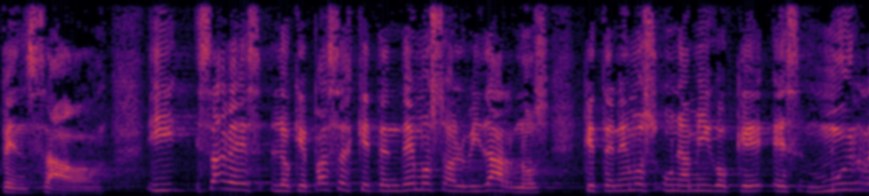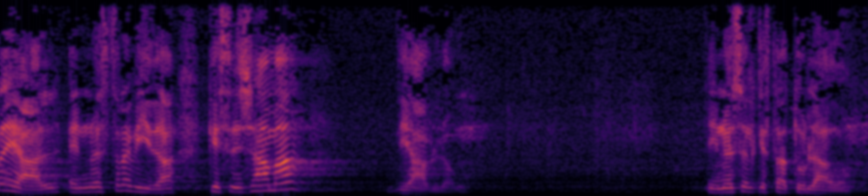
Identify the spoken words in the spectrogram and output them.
pensábamos. Y sabes, lo que pasa es que tendemos a olvidarnos que tenemos un amigo que es muy real en nuestra vida, que se llama diablo. Y no es el que está a tu lado.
